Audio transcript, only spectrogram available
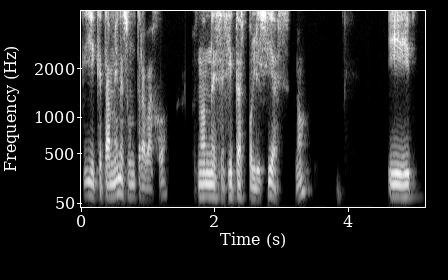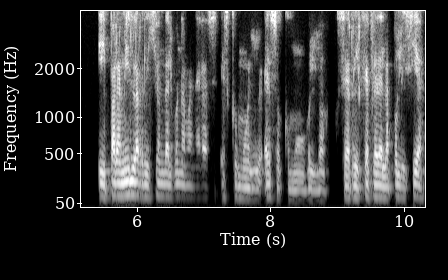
y que también es un trabajo, pues no necesitas policías, ¿no? Y y para mí la religión de alguna manera es, como eso, como ser el jefe de la policía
